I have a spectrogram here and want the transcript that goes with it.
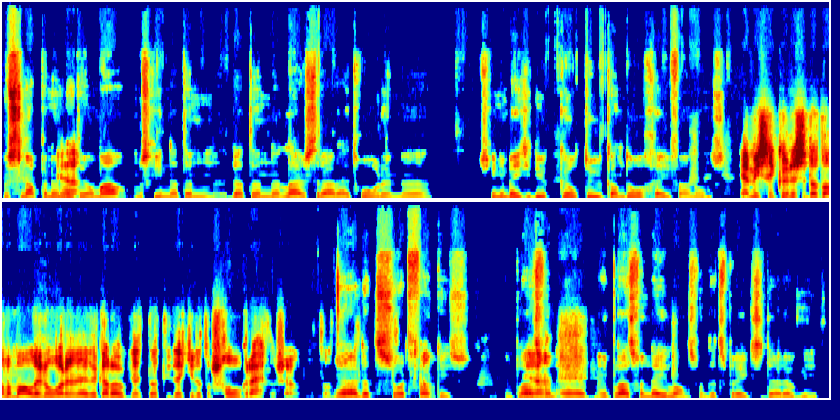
We snappen hem Ja. niet helemaal. Misschien dat een, dat een luisteraar uit Horen eh, misschien een beetje die cultuur kan doorgeven aan ons. Ja, misschien kunnen ze dat allemaal in horen. Hè? Dat kan ook. Dat, dat, dat je dat op school krijgt of zo. Dat, dat- Ja, dat soort vak is. In plaats, Ja. van, eh, in plaats van Nederlands, want dat spreken ze daar ook niet.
